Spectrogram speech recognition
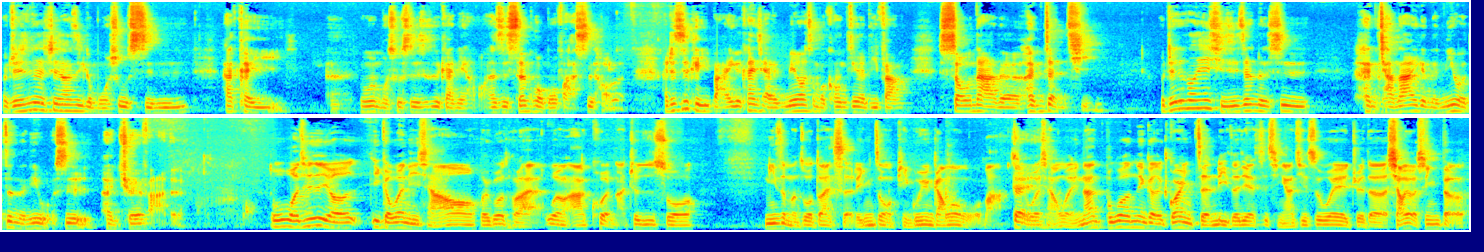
我觉得真的就像是一个魔术师，他可以，呃，因为魔术师是概念好，他是生活魔法师好了，他就是可以把一个看起来没有什么空间的地方收纳得很整齐。我觉得这东西其实真的是很强大一个能力，我这能力我是很缺乏的。我我其实有一个问题想要回过头来问阿坤啊，就是说。你怎么做断舍离？你怎么评估？因为刚问我嘛，所以我想问。那不过那个关于整理这件事情啊，其实我也觉得小有心得，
